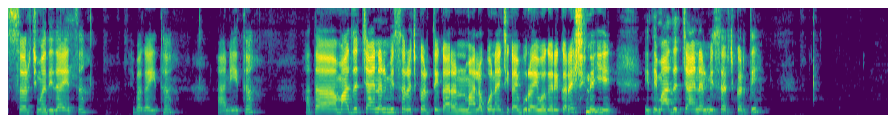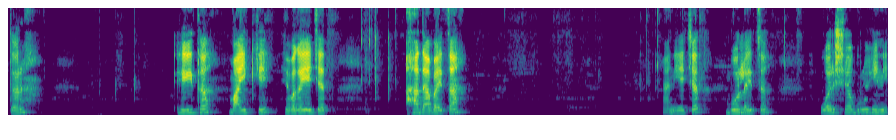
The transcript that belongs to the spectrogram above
सर्चमध्ये जायचं. हे बघा इथं आणि इथं. आता माझं चॅनल मी सर्च करते कारण मला कोणाची काही बुराई वगैरे करायची नाही आहे इथे माझं चॅनल मी सर्च करते. तर हे इथं माईक आहे. हे बघा याच्यात हा दाबायचा. आणि याच्यात बोलायचं. वर्षा गृहिणी.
